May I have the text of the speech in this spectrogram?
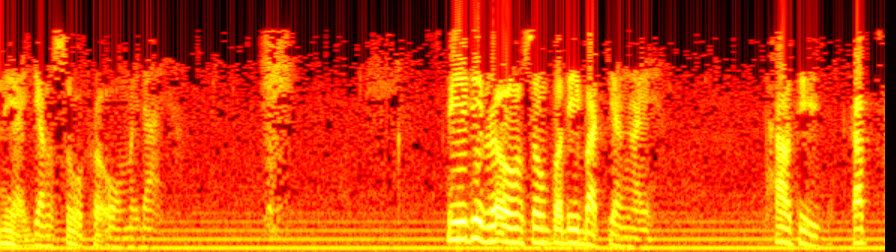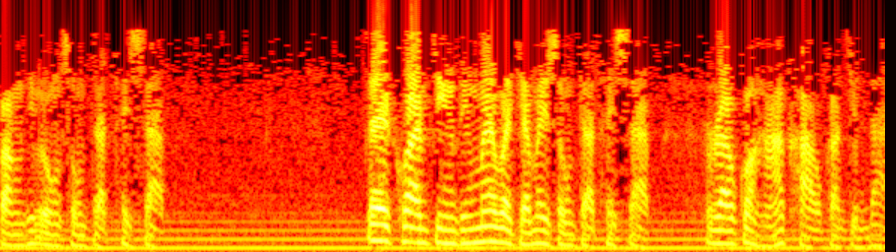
เนี่ยยังสู้พระองค์ไม่ได้ นี่ที่พระองค์ทรงปฏิบัติยังไง เท่าที่รับฟังที่พระองค์ทรงตรัสให้ทราบ แต่ความจริงถึงแม้ว่าจะไม่ทรงตรัสให้ทราบ เราก็หาข่าวกันจนได้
